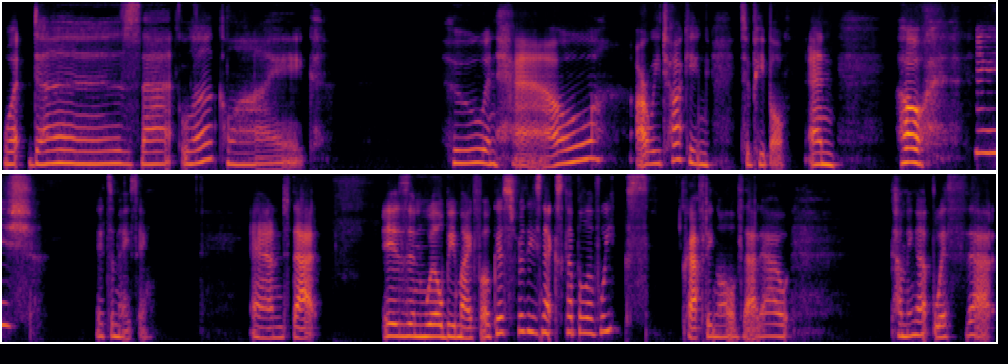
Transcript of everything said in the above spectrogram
What does that look like? Who and how are we talking to people? And oh, sheesh, it's amazing. And that is and will be my focus for these next couple of weeks, crafting all of that out coming up with that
